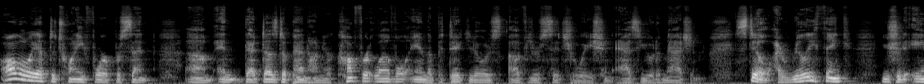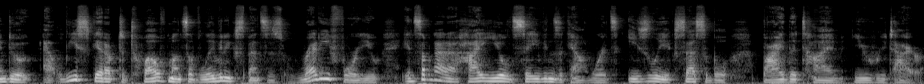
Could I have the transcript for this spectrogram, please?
all the way up to 24%. Um, and that does depend on your comfort level and the particulars of your situation, as you would imagine. Still, I really think you should aim to at least get up to 12 months of living expenses ready for you in some kind of high yield savings account where it's easily accessible by the time you retire.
